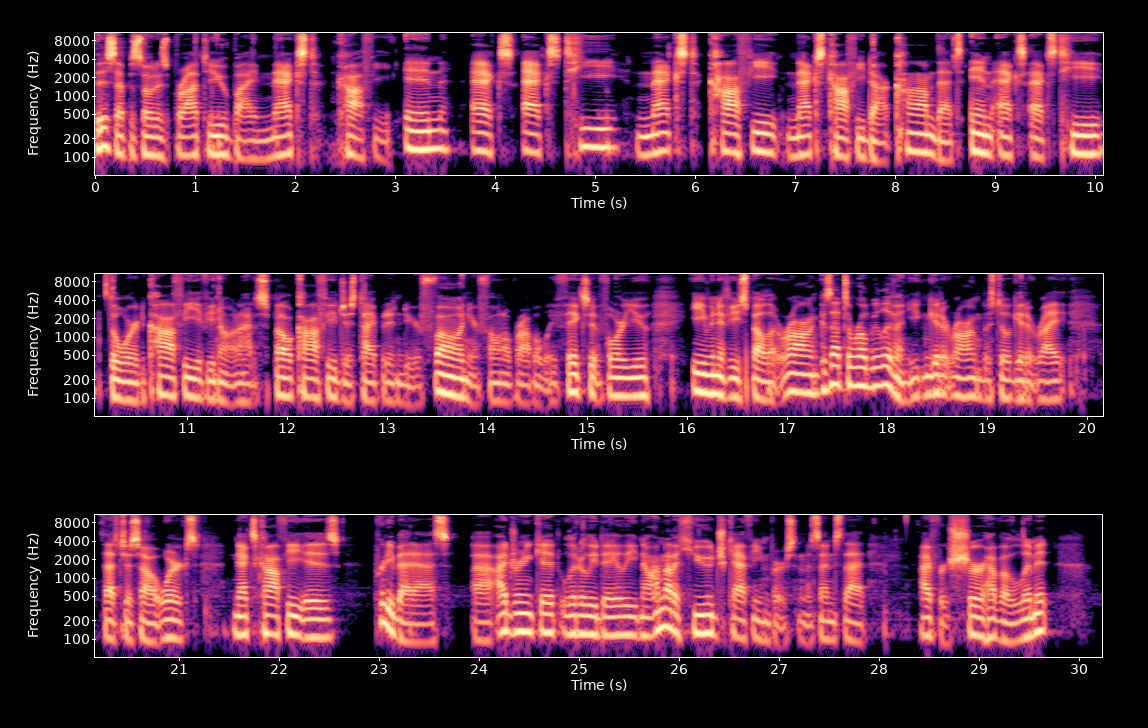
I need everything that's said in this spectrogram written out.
This episode is brought to you by Next Coffee. NXXT, Next Coffee, nextcoffee.com. That's NXXT, the word coffee. If you don't know how to spell coffee, just type it into your phone. Your phone will probably fix it for you, even if you spell it wrong, because that's the world we live in. You can get it wrong, but still get it right. That's just how it works. Next Coffee is pretty badass. Uh, I drink it literally daily. Now, I'm not a huge caffeine person in the sense that I for sure have a limit.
